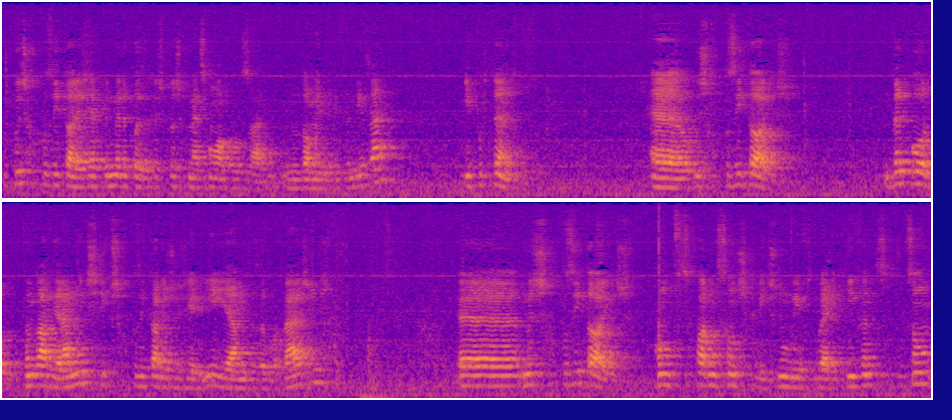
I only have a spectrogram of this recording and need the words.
porque os repositórios é a primeira coisa que as pessoas começam a usar no domínio de design e, portanto, uh, os repositórios, de acordo, vamos lá ver, há muitos tipos de repositórios hoje em dia e há muitas abordagens, uh, mas os repositórios, conforme são descritos no livro do Eric Evans, são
